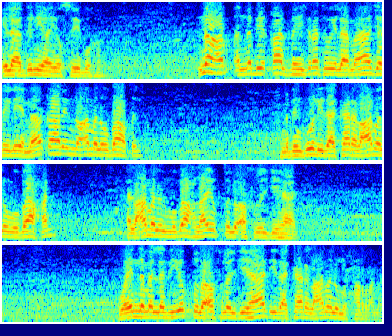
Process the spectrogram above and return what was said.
إلى دنيا يصيبها؟ نعم النبي قال فهجرته إلى ما هاجر إليه ما قال إنه عمله باطل. إحنا بنقول إذا كان العمل مباحا العمل المباح لا يبطل أصل الجهاد. وإنما الذي يبطل أصل الجهاد إذا كان العمل محرما.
